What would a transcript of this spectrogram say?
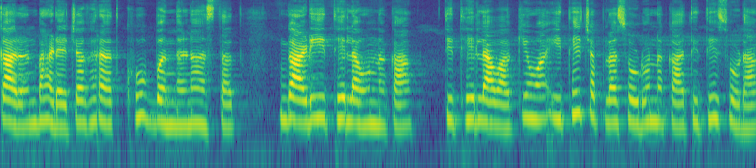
कारण भाड्याच्या घरात खूप बंधनं असतात. गाडी इथे लावू नका तिथे लावा किंवा इथे चपला सोडू नका तिथे सोडा.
